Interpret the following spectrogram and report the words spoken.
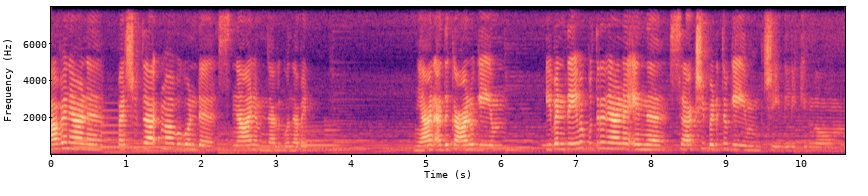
അവനാണ് പരിശുദ്ധാത്മാവ് കൊണ്ട് സ്നാനം നൽകുന്നവൻ. ഞാൻ അത് കാണുകയും ഇവൻ ദേവപുത്രനാണ് എന്ന് സാക്ഷ്യപ്പെടുത്തുകയും ചെയ്തിരിക്കുന്നു.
